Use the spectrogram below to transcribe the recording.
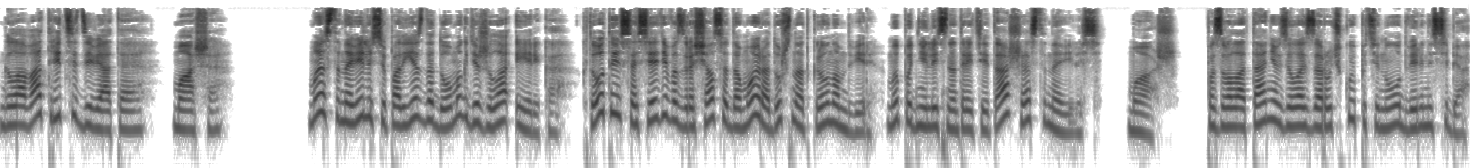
Глава 39. Маша. Мы остановились у подъезда дома, где жила Эрика. Кто-то из соседей возвращался домой, радушно открыл нам дверь. Мы поднялись на третий этаж и остановились. «Маш». Позвала Таня, взялась за ручку и потянула дверь на себя.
